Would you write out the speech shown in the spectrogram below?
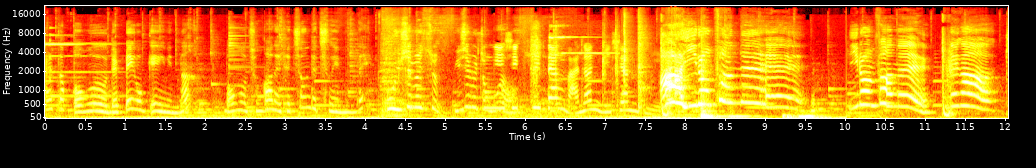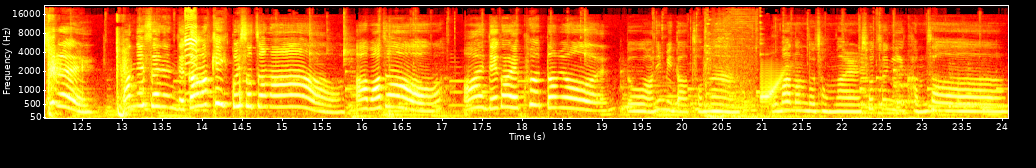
살짝 너무 내빼고 게임인가? 너무 중간에 대충대충 했는데? 오, 21점, 21점 뭐야? 홍이식 킬당 만원 미션비. 아, 이런 판에! 이런 판에 내가 키를 많이 쓰는데 까맣게 입고 있었잖아. 아, 맞아. 아, 내가 에코였다면. 또 아닙니다. 저는 5만원도 정말 소중히 감사히.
